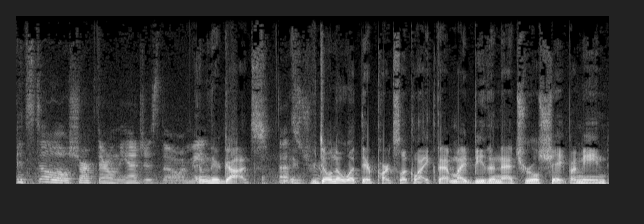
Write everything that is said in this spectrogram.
It's still a little sharp there on the edges, though. I mean, And they're gods. That's true. we don't know what their parts look like. That might be the natural shape. I mean,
